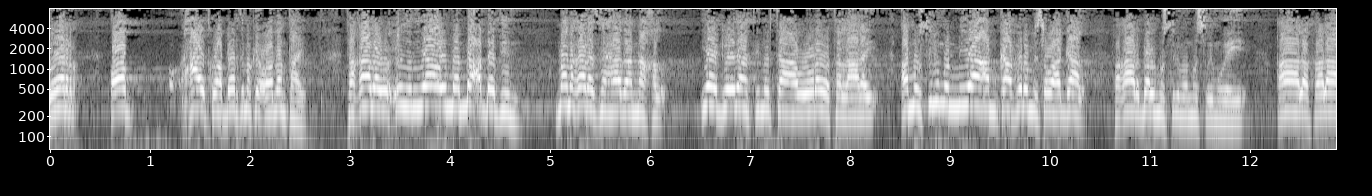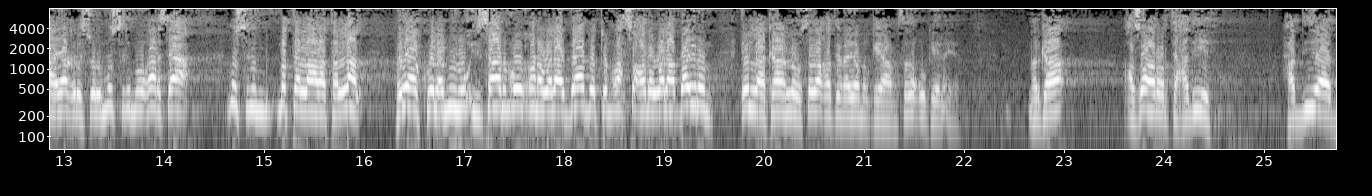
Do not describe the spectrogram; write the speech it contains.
beer ood xaa'idka waa beerti markay oodan tahay faqaala wuxuu yidhi yaa umma macbadin man kharasa hada nakhl yaa geedahan timirtaa abuuray oo tallaalay a muslimun miyaa am kaafirun mise waa gaal faqaala bal muslimun muslim weeye qaala falaa yaqrisu lmuslimu harsa muslim ma tallaala tallaal fayaakula minhu insaanun uu cuna walaa daabatun wax socdo walaa dayrun ila kaana lahu sadaqatan ila yowm alqiyama sadaquu ka helaya marka waxaa soo aroortay xadiid haddii aad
